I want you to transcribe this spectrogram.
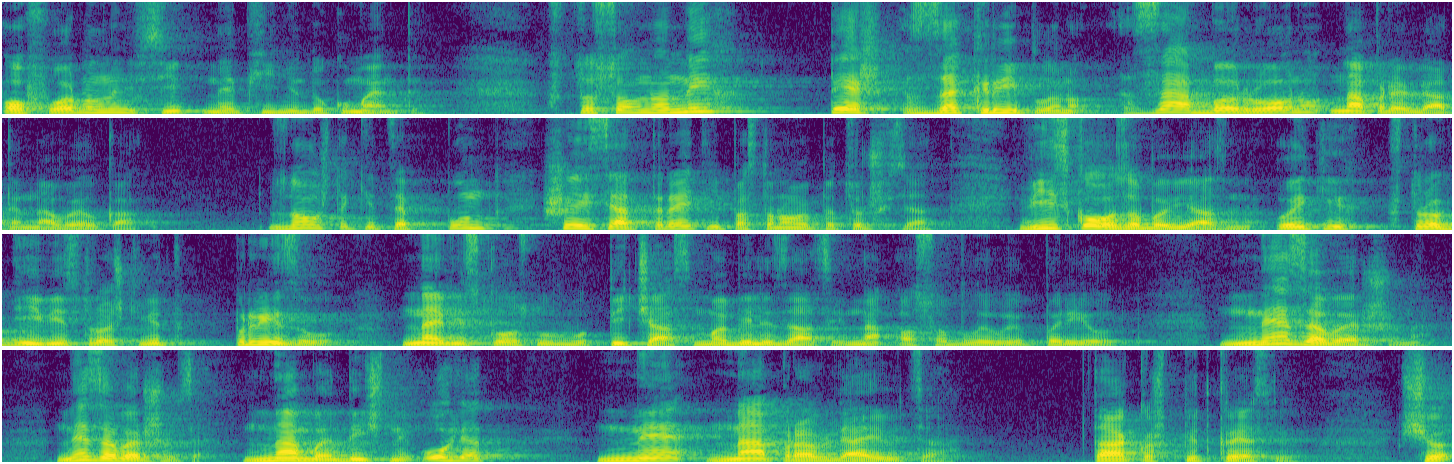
оформлені всі необхідні документи. Стосовно них теж закріплено заборону направляти на ВЛК. Знову ж таки, це пункт 63 постанови 560. Військовозобов'язані, у яких строк дії відстрочки від призову на військову службу під час мобілізації на особливий період не завершена, не завершився, на медичний огляд не направляються. Також підкреслюю, що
